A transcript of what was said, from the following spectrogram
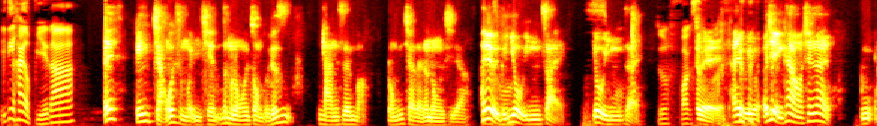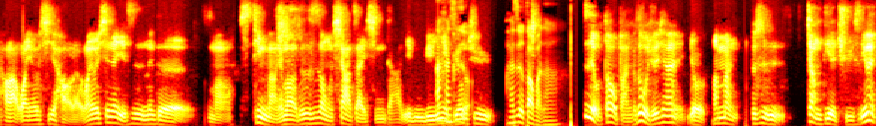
一定还有别的啊！哎，跟你讲，为什么以前那么容易中毒，就是男生嘛，容易下载那东西啊，它有一个诱因在，诱因在，就是发对，它有个，而且你看哦，现在你好了，玩游戏好了，玩游戏现在也是那个什么 Steam 嘛，有没有？就是这种下载型的，也你也不用去，还是有盗版啊？是有盗版，可是我觉得现在有慢慢就是降低的趋势，因为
